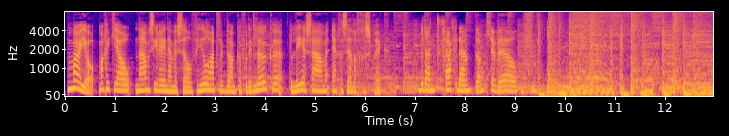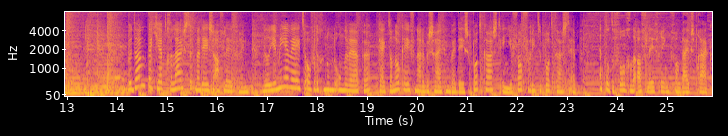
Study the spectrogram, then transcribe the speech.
Mario, mag ik jou namens Irene en mezelf heel hartelijk danken voor dit leuke, leerzame en gezellige gesprek. Bedankt, graag gedaan. Dankjewel. Bedankt dat je hebt geluisterd naar deze aflevering. Wil je meer weten over de genoemde onderwerpen? Kijk dan ook even naar de beschrijving bij deze podcast in je favoriete podcast-app. En tot de volgende aflevering van Buikspraak.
